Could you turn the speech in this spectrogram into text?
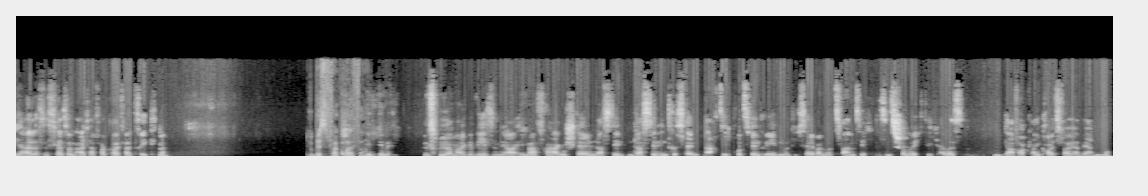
Ja, das ist ja so ein alter Verkäufertrick, ne? Du bist Verkäufer? Im, im, früher mal gewesen, ja. Immer Fragen stellen, lass den, lass den Interessenten 80 Prozent reden und dich selber nur 20, das ist schon richtig. Aber es darf auch kein Kreuzfeuer werden, ne?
